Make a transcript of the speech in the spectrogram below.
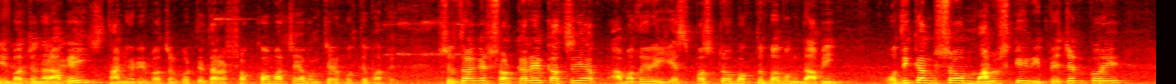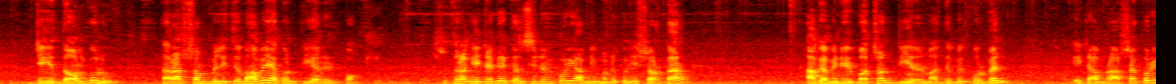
নির্বাচনের আগেই স্থানীয় নির্বাচন করতে তারা সক্ষম আছে এবং সেটা করতে পারবে। সুতরাং সরকারের কাছে আমাদের এই স্পষ্ট বক্তব্য এবং দাবি, অধিকাংশ মানুষকে রিপ্রেজেন্ট করে যে দলগুলো, তারা সম্মিলিতভাবে এখন পিয়ারের পক্ষে। সুতরাং এটাকে কনসিডার করি, আমি মনে করি সরকার আগামী নির্বাচন পিয়ারের মাধ্যমে করবেন। এটা আমরা আশা করি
